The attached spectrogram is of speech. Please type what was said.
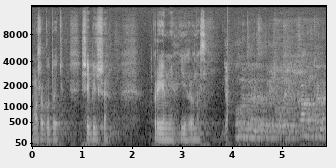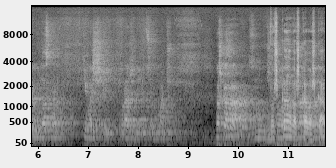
І може будуть ще більше приємні ігри у нас. Головний тренер Запоріжжя Валерій Михайлович. Тренери, будь ласка, які ваші враження від цього матчу? Важка гра. Важка, важка, важка.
